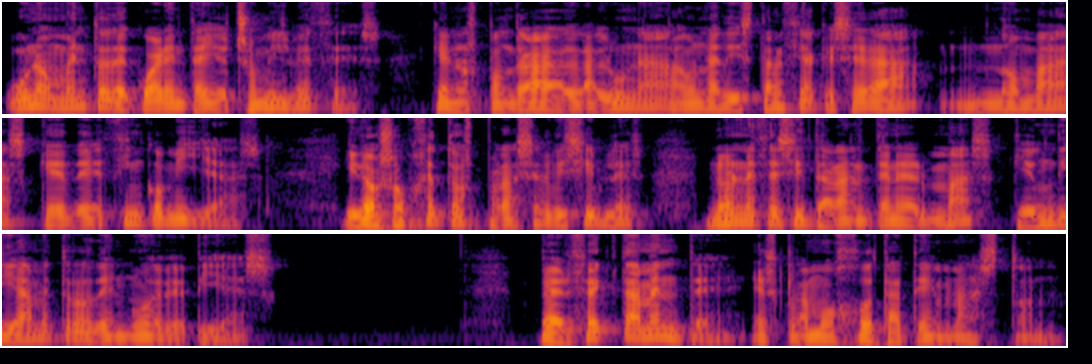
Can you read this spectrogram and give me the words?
Un aumento de cuarenta y ocho mil veces, que nos pondrá a la Luna a una distancia que será no más que de cinco millas, y los objetos, para ser visibles, no necesitarán tener más que un diámetro de nueve pies. Perfectamente, exclamó J. T. Maston.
